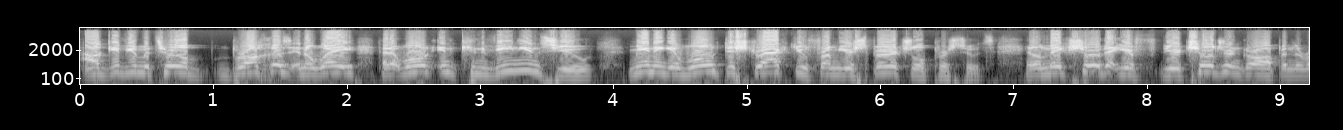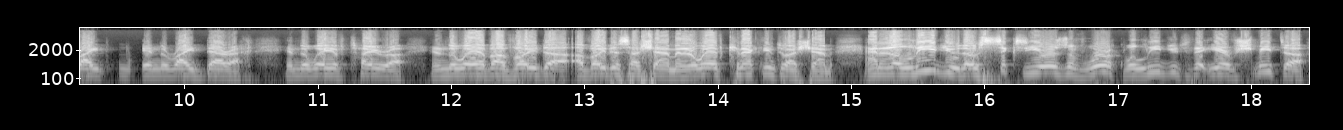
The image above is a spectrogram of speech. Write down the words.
I'll give you material brachas in a way that it won't inconvenience you, meaning it won't distract you from your spiritual pursuits. It'll make sure that your your children grow up in the right in the right derech, in the way of Torah, in the way of avodah, avodas Hashem, in a way of connecting to Hashem. And it'll lead you. Those six years of work will lead you to that year of Shemitah,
